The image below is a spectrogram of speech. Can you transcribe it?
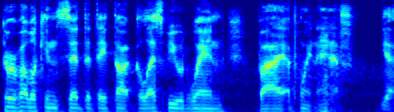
the Republicans said that they thought Gillespie would win by a point and a half. Yeah.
